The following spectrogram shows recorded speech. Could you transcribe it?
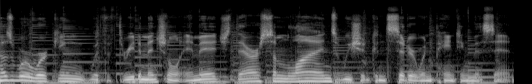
Because we're working with a three-dimensional image, there are some lines we should consider when painting this in.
